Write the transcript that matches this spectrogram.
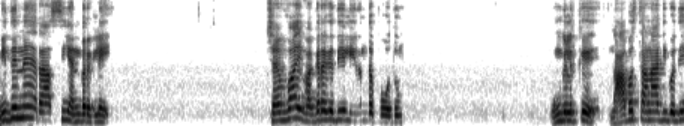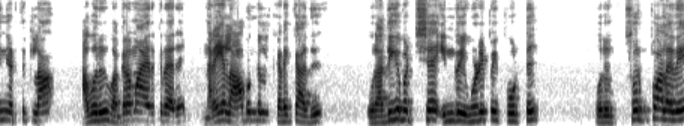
மிதுன ராசி அன்பர்களே செவ்வாய் வகரகதியில் இருந்த போதும் உங்களுக்கு லாபஸ்தானாதிபதின்னு எடுத்துக்கலாம். அவரு வகரமா இருக்கிறாரு. நிறைய லாபங்கள் கிடைக்காது. ஒரு அதிகபட்ச இன்றைய உழைப்பை போட்டு ஒரு சொற்ப அளவே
